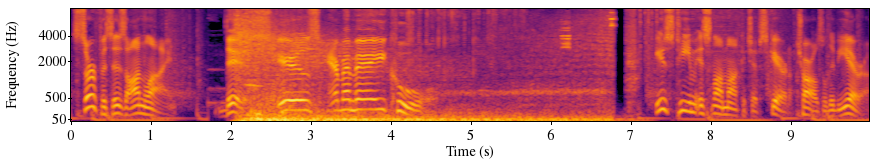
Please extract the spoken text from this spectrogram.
surfaces online. This is MMA Cool. Is Team Islam Makhachev scared of Charles Oliveira?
